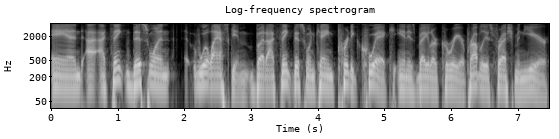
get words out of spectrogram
And I, I think this one, we'll ask him, but I think this one came pretty quick in his Baylor career, probably his freshman year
